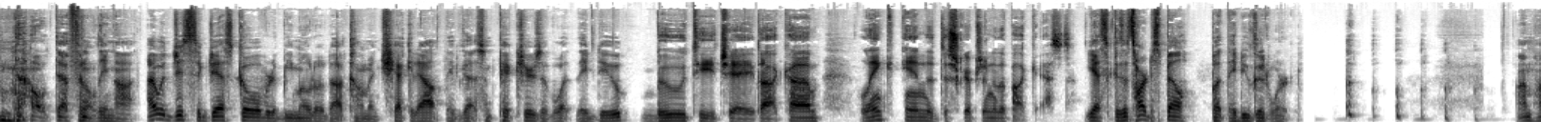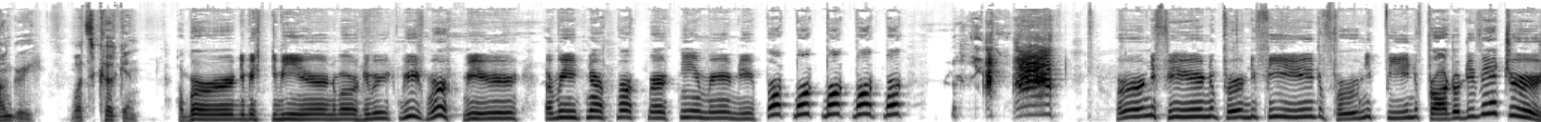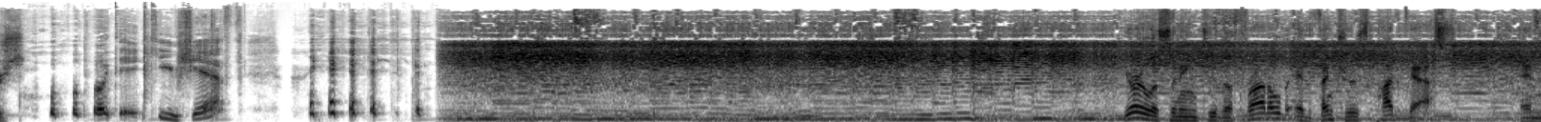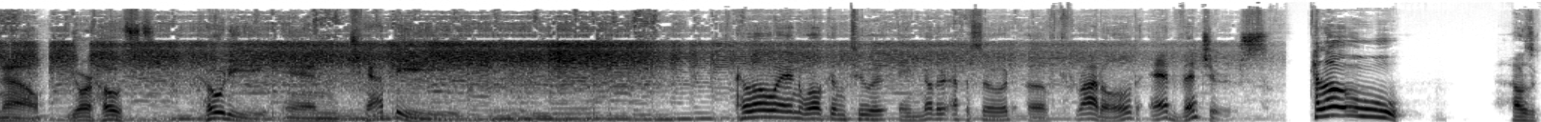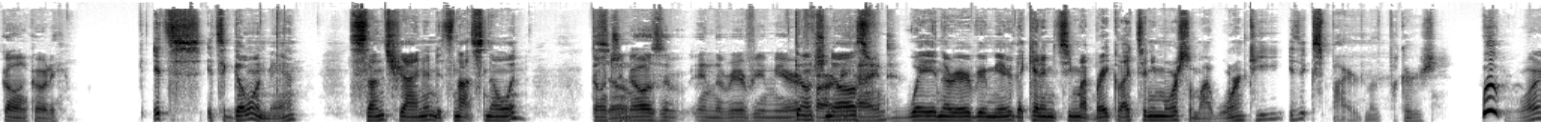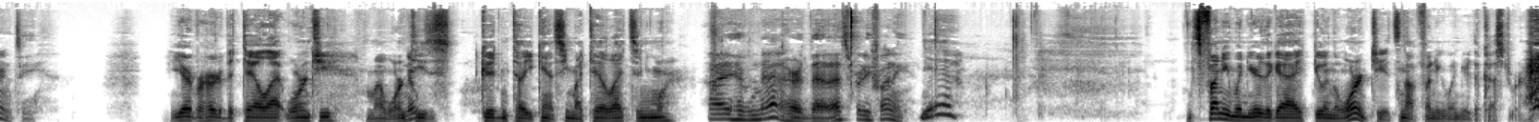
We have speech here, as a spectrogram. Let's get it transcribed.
No, definitely not. I would just suggest go over to bmoto.com and check it out. They've got some pictures of what they do. Bootiche.com. Link in the description of the podcast. Yes, because it's hard to spell, but they do good work. I'm hungry. What's cooking? A bird, the misty beer, the bird, the misty work beer. I mean, bark, bark, bark, bark, bark, bark, bark, bark. Ferny fear, the ferny fear, the ferny fear, the Prado adventures. Oh, thank you, chef. You're listening to the Throttled Adventures podcast. And now, your hosts, Cody and Chappie. Hello, and welcome to a- another episode of Throttled Adventures. Hello. How's it going, Cody? It's it's a going, man. Sun's shining. It's not snowing. Don't So- you know it's in the rearview mirror? Don't you know way in the rearview mirror? They can't even see my brake lights anymore, so my warranty is expired, motherfuckers. Woo! warranty? You ever heard of the tail light warranty? My warranty's good until you can't see my tail lights anymore. I have not heard that. That's pretty funny. Yeah. It's funny when you're the guy doing the warranty. It's not funny when you're the customer.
